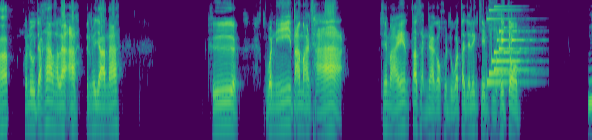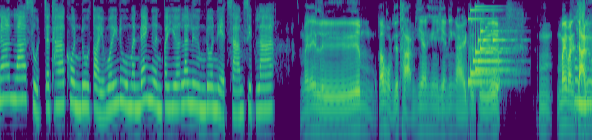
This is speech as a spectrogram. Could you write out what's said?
ครับ คนดูจะห้าพันแล้วอะเป็นพยานนะ คือวันนี้ตามมาช้า ใช่ไหมตาสัญญากับคนดูว่าตาจะเล่นเกมผีให้จบำน่านล่าสุดจะท้าคนดูต่อยไว้ดูมันได้เงินไปเยอะละลืมโดเนทสามสิบละ ไม่ได้ลืม ก็ผมจะถามเฮียเฮียเฮียนี่ไงก็คืออืมไม่วันคนจันทร์ดู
